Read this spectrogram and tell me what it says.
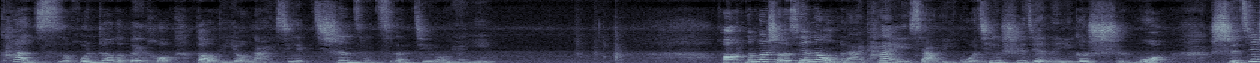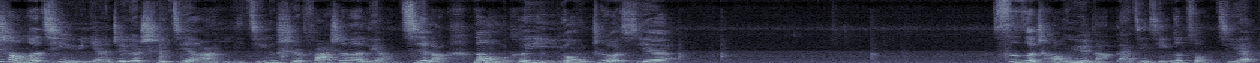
看似昏招的背后，到底有哪些深层次的金融原因。好，那么首先呢，我们来看一下李国庆事件的一个始末。实际上呢，庆余年这个事件啊，已经是发生了两季了。那我们可以用这些四字成语呢，来进行一个总结。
